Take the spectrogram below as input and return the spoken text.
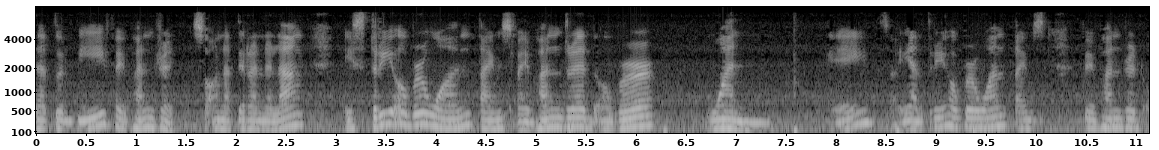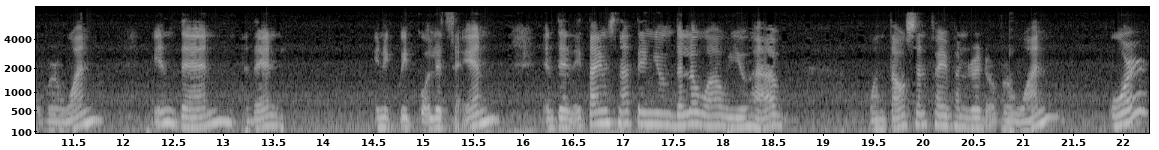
that would be 500. So, ang natira na lang is 3 over 1 times 500 over 1. Okay? So, ayan, 3 over 1 times 500 over 1. And then, and then, inequate ko ulit sa n. And then, i-times natin yung dalawa, you have 1,500 over 1. Or,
